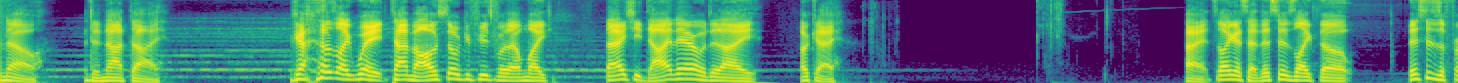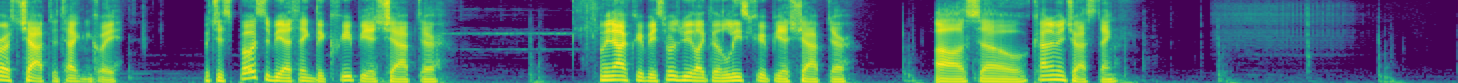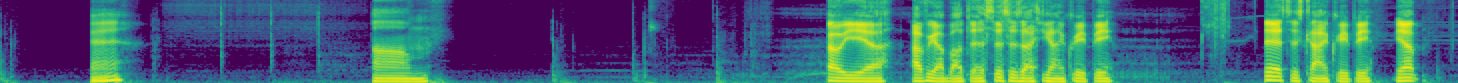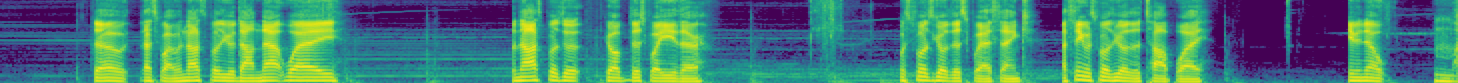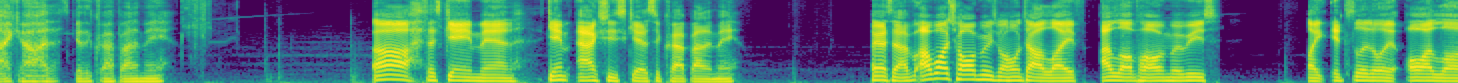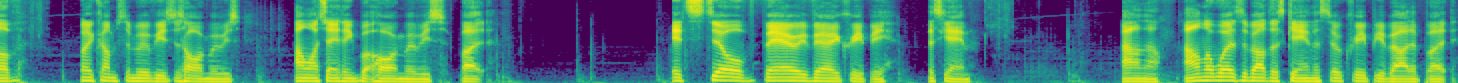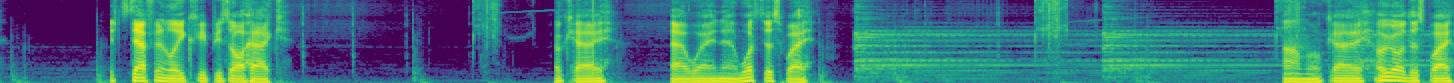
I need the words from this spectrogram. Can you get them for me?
No, I did not die. I was like, wait, time out. I was so confused for that. I'm like, I actually die there or did I? Okay. All right. So like I said, this is like the, this is the first chapter technically, which is supposed to be, I think, the creepiest chapter. I mean, not creepy. It's supposed to be like the least creepiest chapter. Uh, so kind of interesting. Okay. Um. Oh yeah, I forgot about this. This is actually kind of creepy. This is kind of creepy. Yep. So that's why we're not supposed to go down that way. We're not supposed to go up this way either. We're supposed to go this way, I think. I think we're supposed to go to the top way. Even though, oh my god, that scared the crap out of me. Ah, oh, this game, man. This game actually scares the crap out of me. Like I said, I've, I watch horror movies my whole entire life. I love horror movies. Like, it's literally all I love when it comes to movies is horror movies. I don't watch anything but horror movies, but it's still very, very creepy this game. I don't know. I don't know what it's about this game that's so creepy about it, but it's definitely creepy as all heck. Okay. That way. And then what's this way? Um, okay. I'll go this way.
